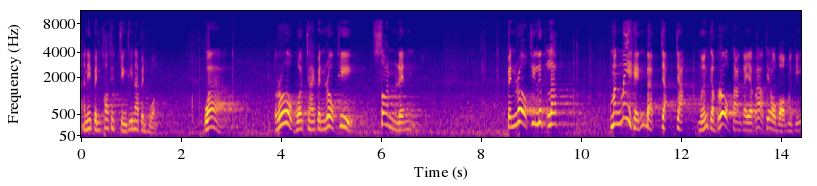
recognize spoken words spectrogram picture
อันนี้เป็นข้อเท็จจริงที่น่าเป็นห่วง ว่าโรคหัวใจเป็นโรคที่ซ่อนเร้น เป็นโรคที่ลึกลับ มันไม่เห็นแบบจะจะเหมือนกับโรคทางกายภาพที่เราบอกเมื่อกี้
